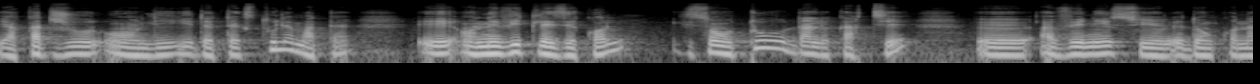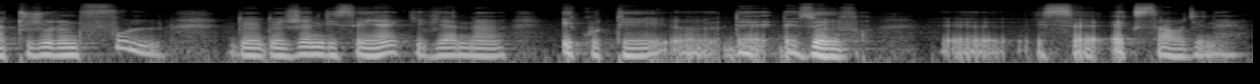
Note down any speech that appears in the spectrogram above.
il y a quatre jours où on lit des textes tous les matins et on invite les écoles qui sont autour dans le quartier euh, à venir sur. Et donc on a toujours une foule de, jeunes lycéens qui viennent euh, écouter euh, des, des, œuvres. et c'est extraordinaire.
